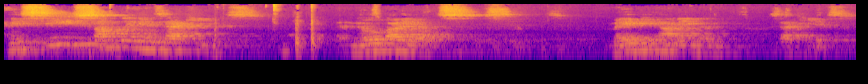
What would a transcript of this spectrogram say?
And he sees something in Zacchaeus that nobody else sees. Maybe not even Zacchaeus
